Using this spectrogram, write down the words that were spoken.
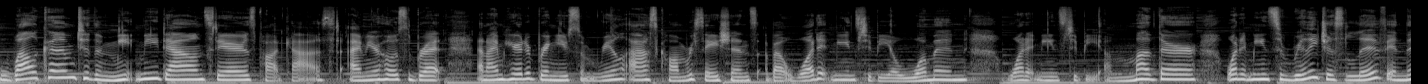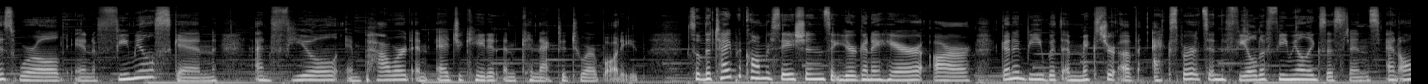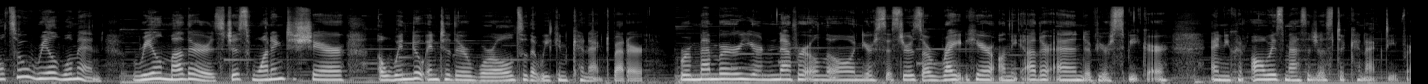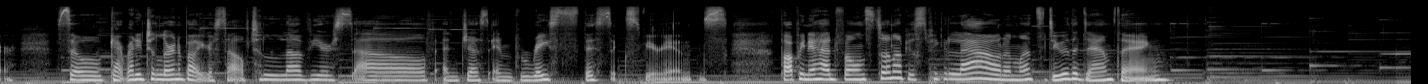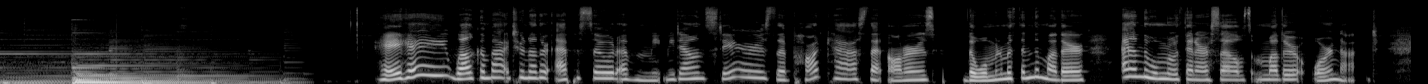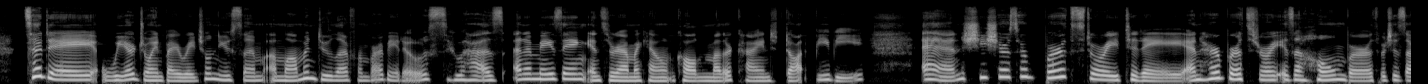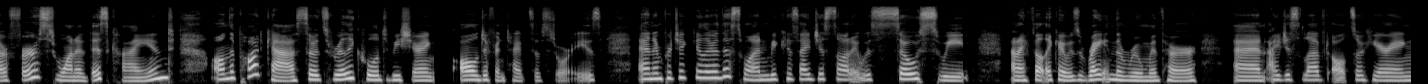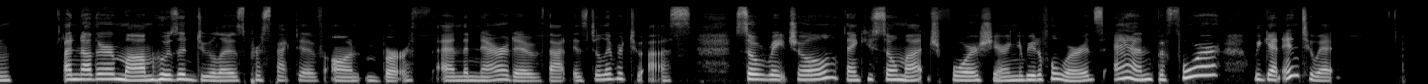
Welcome to the Meet Me Downstairs podcast. I'm your host, Britt, and I'm here to bring you some real ass conversations about what it means to be a woman, what it means to be a mother, what it means to really just live in this world in female skin and feel empowered and educated and connected to our bodies. So, the type of conversations that you're going to hear are going to be with a mixture of experts in the field of female existence and also real women, real mothers, just wanting to share a window into their world so that we can connect better. Remember, you're never alone. Your sisters are right here on the other end of your speaker, and you can always message us to connect deeper. So get ready to learn about yourself, to love yourself, and just embrace this experience. Pop in your headphones, turn up your speaker loud, and let's do the damn thing. Hey, hey, welcome back to another episode of Meet Me Downstairs, the podcast that honors the woman within the mother and the woman within ourselves, mother or not. Today, we are joined by Rachel Newsom, a mom and doula from Barbados, who has an amazing Instagram account called motherkind.bb and she shares her birth story today. And her birth story is a home birth, which is our first one of this kind on the podcast. So it's really cool to be sharing all different types of stories. And in particular, this one, because I just thought it was so sweet. And I felt like I was right in the room with her. And I just loved also hearing another mom who's a doula's perspective on birth and the narrative that is delivered to us. So, Rachel, thank you so much for sharing your beautiful words. And before we get into it,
